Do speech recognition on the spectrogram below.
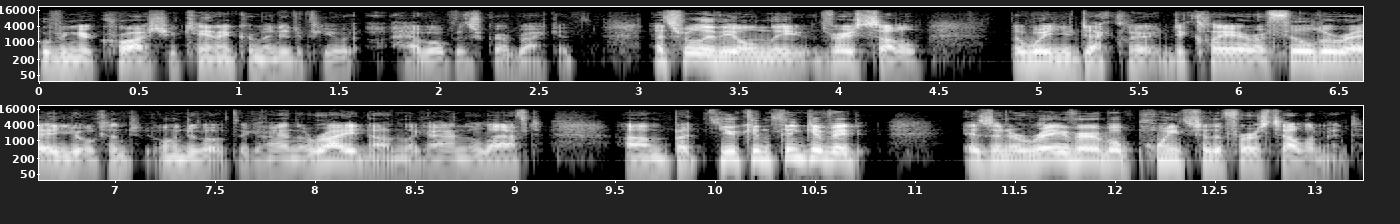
moving across, you can't increment it if you have open square brackets. That's really the only, it's very subtle. The way you declare, declare a filled array, you'll only do it with the guy on the right, not on the guy on the left. Um, but you can think of it as an array variable points to the first element.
